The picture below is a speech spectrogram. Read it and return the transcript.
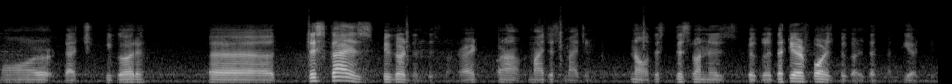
more. That should be good. Uh, this guy is bigger than this one, right? Or am I just imagining? No, this this one is bigger. The tier four is bigger than the tier three.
